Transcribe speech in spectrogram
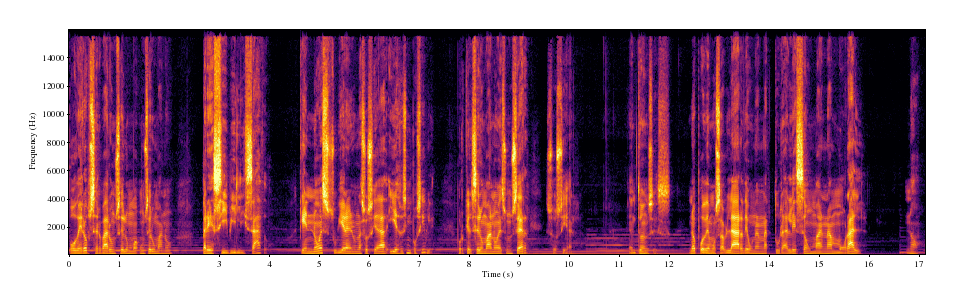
poder observar un ser, un ser humano precivilizado, que no estuviera en una sociedad, y eso es imposible, porque el ser humano es un ser social. Entonces, no podemos hablar de una naturaleza humana moral, no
